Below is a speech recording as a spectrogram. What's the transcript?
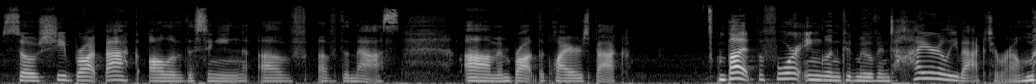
So she brought back all of the singing of, of the Mass um, and brought the choirs back. But before England could move entirely back to Rome,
